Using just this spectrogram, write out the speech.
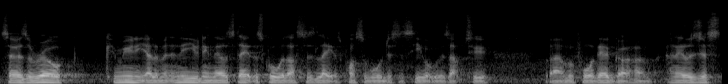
So it was a real community element. In the evening, they would stay at the school with us as late as possible just to see what we was up to um, before they'd go home. And it was just,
